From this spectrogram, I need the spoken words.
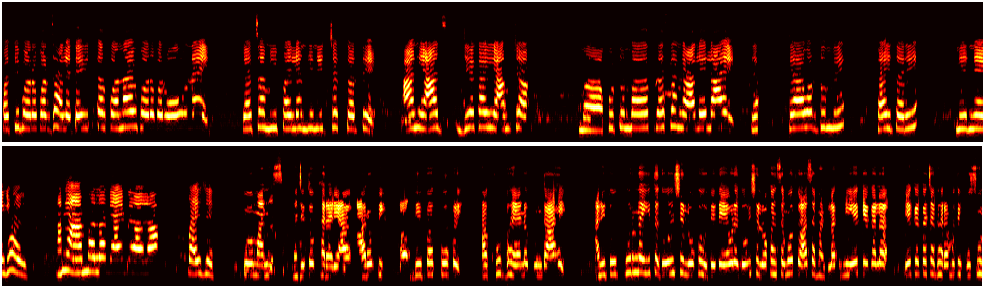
पती बरोबर झाले ते इतर कोणाही बरोबर होऊ नये त्याचा मी पहिल्यांदा निश्चित करते. आणि आज जे काही आमच्या कुटुंब प्रसंग आलेला आहे त्यावर तुम्ही काहीतरी निर्णय घ्यावे आणि आम्हाला न्याय मिळाला पाहिजे. तो माणूस म्हणजे तो खरारी आरोपी दीपक पोकळे हा खूप भयानक गुंडा आहे. आणि तो पूर्ण इथं दोनशे लोक होते ते एवढ्या दोनशे लोकांसमोर तो असं म्हटला तुम्ही एकेकाला एकेकाच्या घरामध्ये घुसून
